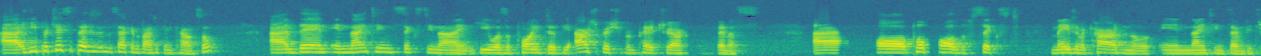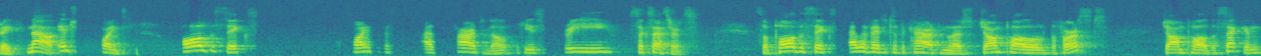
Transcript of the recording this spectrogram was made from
Uh, he participated in the Second Vatican Council, and then in 1969 he was appointed the Archbishop and Patriarch of Venice. Uh, Pope Paul VI made him a cardinal in 1973. Now, interesting point. Paul VI appointed as cardinal his three successors. So Paul VI elevated to the cardinalate John Paul I, John Paul II,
